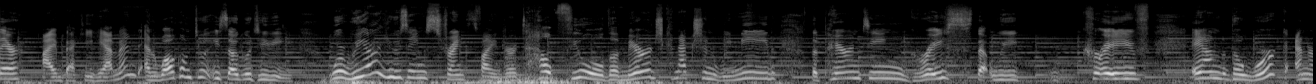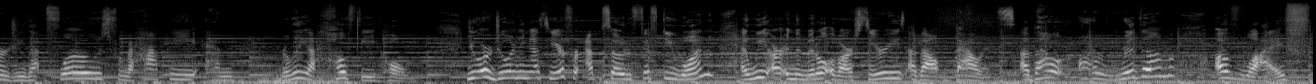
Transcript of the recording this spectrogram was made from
there, I'm Becky Hammond, and welcome to Isogo TV, where we are using StrengthsFinder to help fuel the marriage connection we need, the parenting grace that we crave, and the work energy that flows from a happy and really a healthy home. You are joining us here for episode 51, and we are in the middle of our series about balance, about our rhythm of life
